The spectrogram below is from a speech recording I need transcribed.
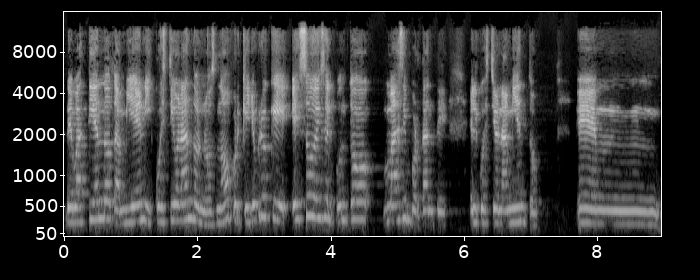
debatiendo también y cuestionándonos, ¿no? Porque yo creo que eso es el punto más importante, el cuestionamiento. Em,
